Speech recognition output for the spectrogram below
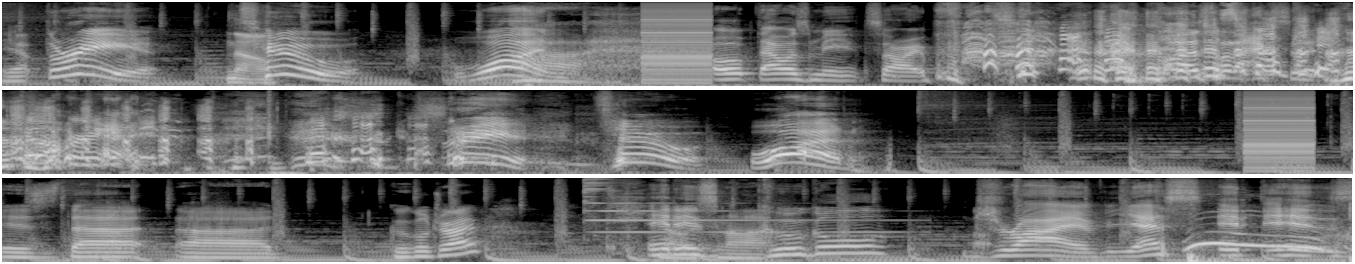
Yep. Three, No. two, one. Ah, Oh, that was me. Sorry. I paused on accident. Three, two, one. is that uh, Google Drive? It No, is it's not. Google Drive. Yes, it is.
